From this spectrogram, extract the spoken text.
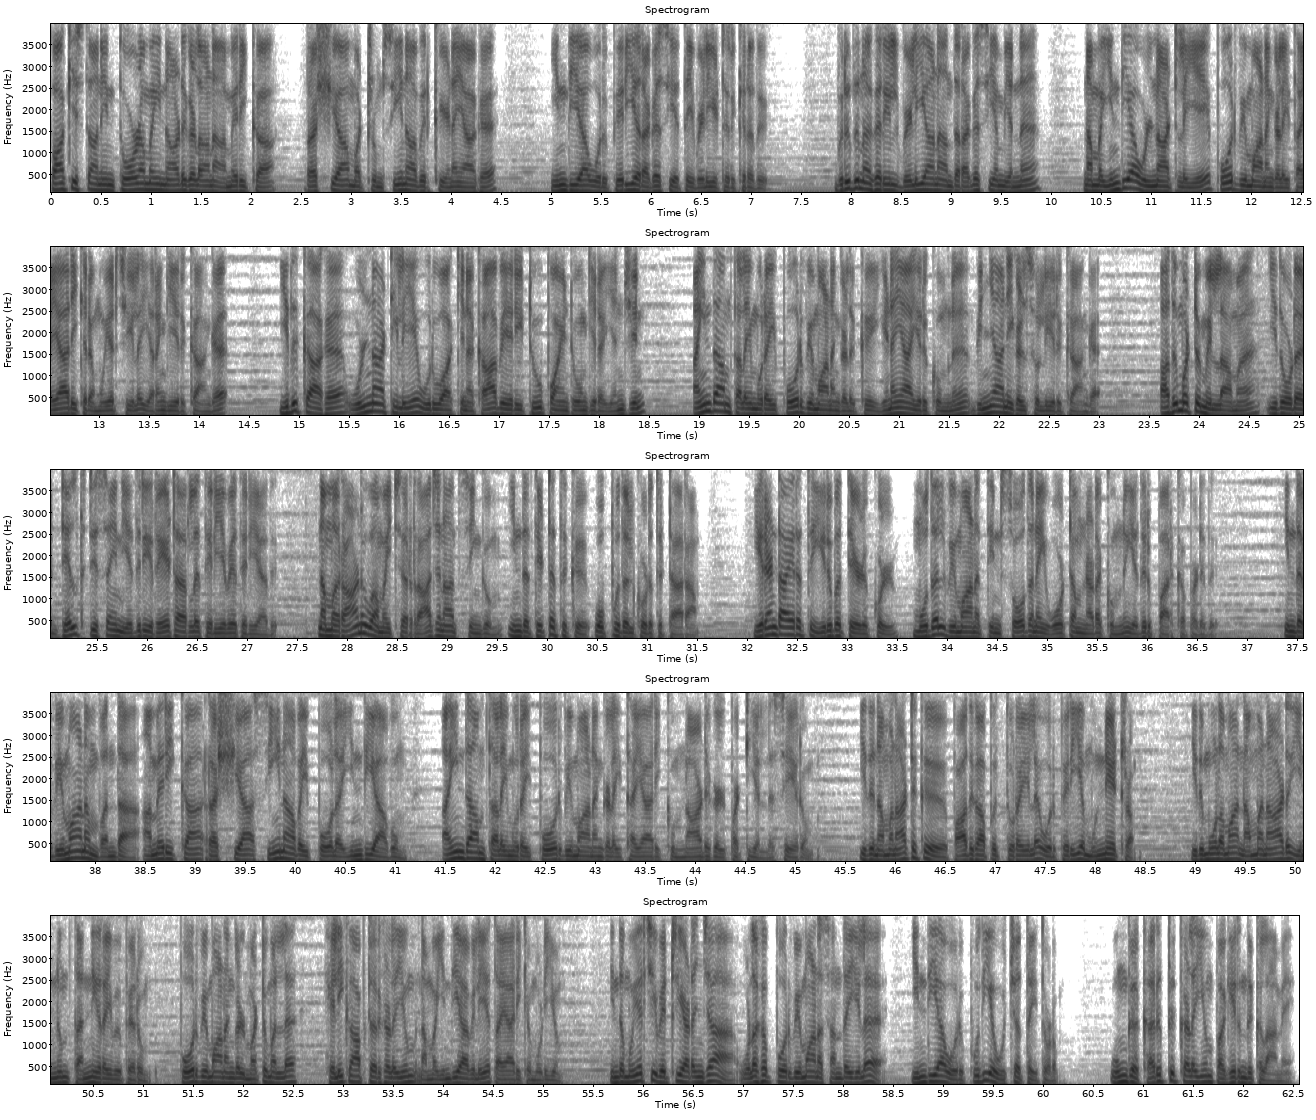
பாகிஸ்தானின் தோழமை நாடுகளான அமெரிக்கா ரஷ்யா மற்றும் சீனாவிற்கு இணையாக இந்தியா ஒரு பெரிய ரகசியத்தை வெளியிட்டிருக்கிறது. விருதுநகரில் வெளியான அந்த ரகசியம் என்ன? நம்ம இந்தியா உள்நாட்டிலேயே போர் விமானங்களை தயாரிக்கிற முயற்சியில இறங்கியிருக்காங்க. இதுக்காக உள்நாட்டிலேயே உருவாக்கின காவேரி டூ பாயிண்ட் ஓங்கிற என்ஜின் ஐந்தாம் தலைமுறை போர் விமானங்களுக்கு இணையா இருக்கும்னு விஞ்ஞானிகள் சொல்லியிருக்காங்க. அது மட்டும் இல்லாம இதோட டெல்த் டிசைன் எதிரி ரேட்டார்ல தெரியவே தெரியாது. நம்ம ராணுவ அமைச்சர் ராஜ்நாத் சிங்கும் இந்த திட்டத்துக்கு ஒப்புதல் கொடுத்துட்டாராம். இரண்டாயிரத்து இருபத்தேழுக்குள் முதல் விமானத்தின் சோதனை ஓட்டம் நடக்கும்னு எதிர்பார்க்கப்படுது. இந்த விமானம் வந்தா அமெரிக்கா ரஷ்யா சீனாவைப் போல இந்தியாவும் ஐந்தாம் தலைமுறை போர் விமானங்களை தயாரிக்கும் நாடுகள் பட்டியல்ல சேரும். இது நம்ம நாட்டுக்கு பாதுகாப்புத் துறையில ஒரு பெரிய முன்னேற்றம். இது மூலமா நம்ம நாடு இன்னும் தன்னிறைவு பெறும். போர் விமானங்கள் மட்டுமல்ல ஹெலிகாப்டர்களையும் நம்ம இந்தியாவிலேயே தயாரிக்க முடியும். இந்த முயற்சி வெற்றி அடைஞ்சா உலகப்போர் விமான சந்தையில இந்தியா ஒரு புதிய உச்சத்தை தொடும். உங்க கருத்துக்களையும் பகிர்ந்துக்கலாமே.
